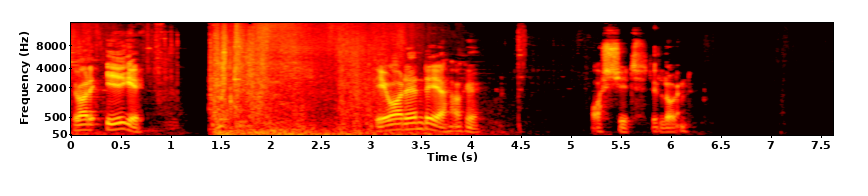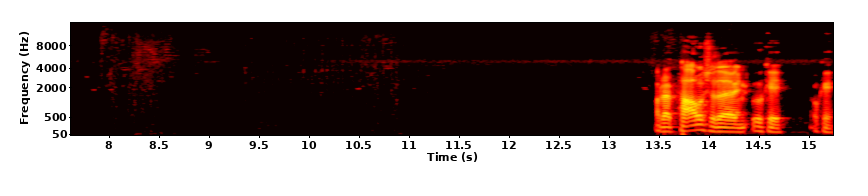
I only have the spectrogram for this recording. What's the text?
Det var det ikke. Det var den der, okay. Åh oh shit, det er løgn. Og der er pause der er en... Okay, okay.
